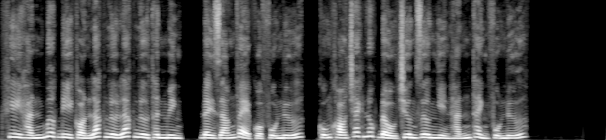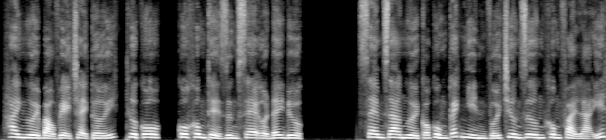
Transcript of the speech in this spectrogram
Khi hắn bước đi còn lắc lư lắc lư thân mình, đầy dáng vẻ của phụ nữ, cũng khó trách lúc đầu Trương Dương nhìn hắn thành phụ nữ. Hai người bảo vệ chạy tới, thưa cô, cô không thể dừng xe ở đây được. Xem ra người có cùng cách nhìn với Trương Dương không phải là ít.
